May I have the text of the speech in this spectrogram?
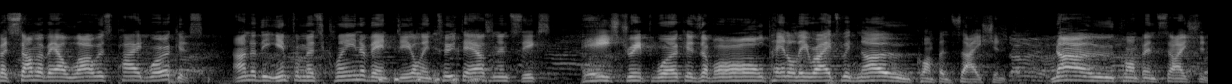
for some of our lowest paid workers. Under the infamous Cleanevent deal in 2006, he stripped workers of all penalty rates with no compensation. No compensation.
